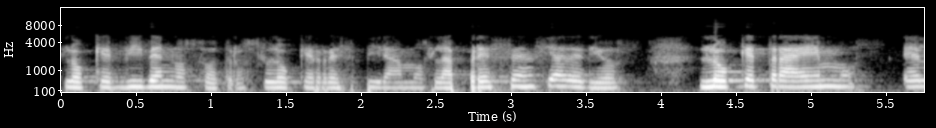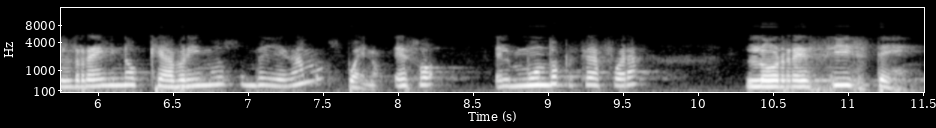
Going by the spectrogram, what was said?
lo que vive en nosotros, lo que respiramos, la presencia de Dios, lo que traemos, el reino que abrimos donde llegamos. Bueno, eso, el mundo que está afuera, lo resiste.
